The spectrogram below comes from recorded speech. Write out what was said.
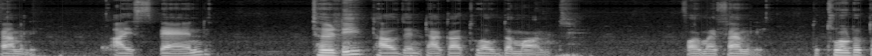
family I spend thirty thousand taka throughout the month for my family তো থ্রু আউট অর্থ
